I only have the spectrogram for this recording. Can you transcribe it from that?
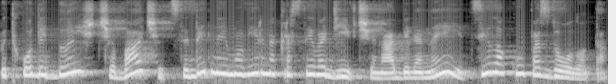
Підходить ближче, бачить, сидить неймовірно красива дівчина, а біля неї ціла купа золота.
